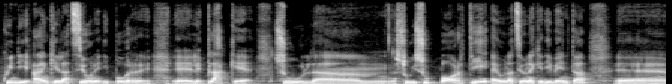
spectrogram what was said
quindi anche l'azione di porre eh, le placche sul, uh, sui supporti è un'azione che diventa eh,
